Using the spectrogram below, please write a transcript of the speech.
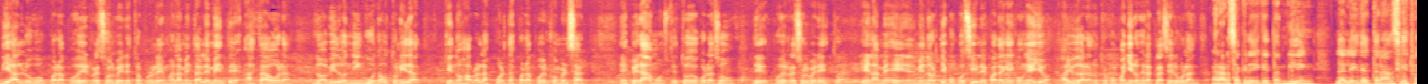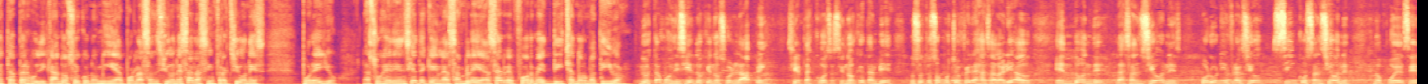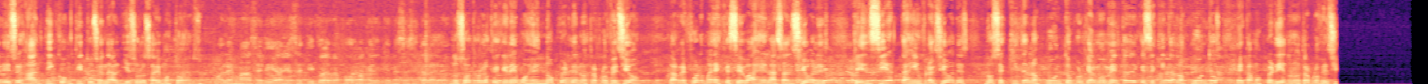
diálogo para poder resolver estos problemas. Lamentablemente, hasta ahora no ha habido ninguna autoridad que nos abra las puertas para poder conversar. Esperamos de todo corazón de poder resolver esto en, el menor tiempo posible para que con ello ayudar a nuestros compañeros de la clase del volante. Galarza cree que también la ley de tránsito está perjudicando a su economía por las sanciones a las infracciones. Por ello, la sugerencia de que en la Asamblea se reforme dicha normativa. No estamos diciendo que nos solapen ciertas cosas, sino que también nosotros somos choferes asalariados, en donde las sanciones por una infracción, cinco sanciones, no puede ser. Eso es anticonstitucional y eso lo sabemos todos. ¿Cuáles más serían ese tipo de reformas que, que necesita la ley? Nosotros lo que queremos es no perder nuestra profesión. La reforma es que se bajen las sanciones, que en ciertas infracciones no se quiten los puntos, porque al momento de que se quitan los puntos estamos perdiendo nuestra profesión.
